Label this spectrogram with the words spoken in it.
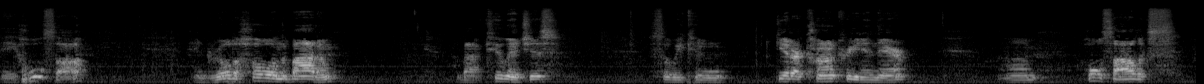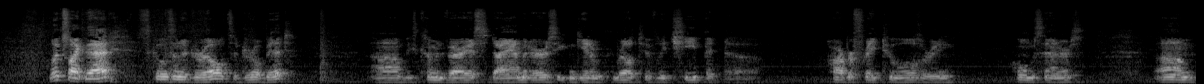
a hole saw and drilled a hole in the bottom about two inches so we can get our concrete in there. Um, hole saw looks looks like that. This goes in a drill. It's a drill bit. Um, these come in various diameters. You can get them relatively cheap at uh, Harbor Freight Tools or any home centers. Um,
